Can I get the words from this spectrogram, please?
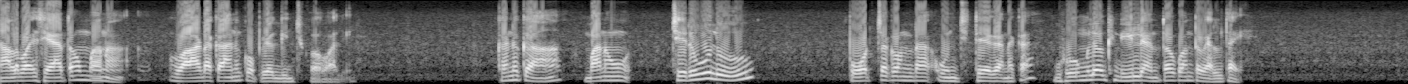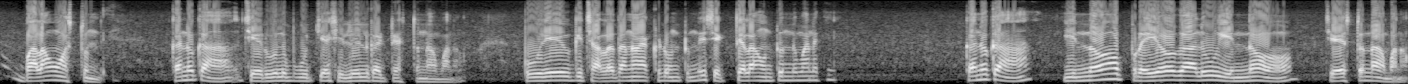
నలభై శాతం మన వాడకానికి ఉపయోగించుకోవాలి. కనుక మనం చెరువులు పూడ్చకుండా ఉంచితే గనక భూమిలోకి నీళ్ళు ఎంతో కొంత వెళ్తాయి. బలం వస్తుంది. కనుక చెరువులు పూజ చేసి ఇల్లులు కట్టేస్తున్నాం మనం. భూదేవికి చల్లదనం ఎక్కడ ఉంటుంది? శక్తి ఎలా ఉంటుంది మనకి? కనుక ఎన్నో ప్రయోగాలు ఎన్నో చేస్తున్నాం మనం.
